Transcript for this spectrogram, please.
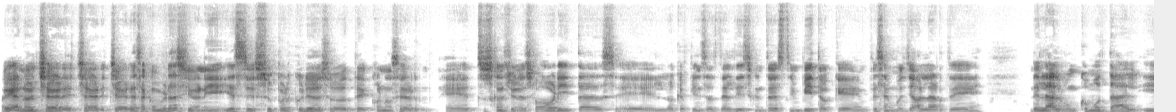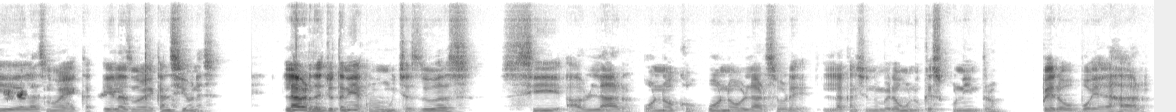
Oiga, no, chévere, chévere, chévere esa conversación y, estoy súper curioso de conocer eh, tus canciones favoritas, eh, lo que piensas del disco, entonces te invito a que empecemos ya a hablar de, del álbum como tal y de las nueve, y las nueve canciones. La verdad, yo tenía como muchas dudas si hablar o no, o no hablar sobre la canción número uno, que es un intro, pero voy a dejar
